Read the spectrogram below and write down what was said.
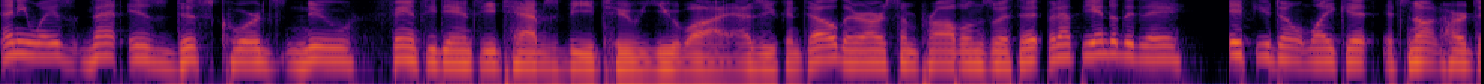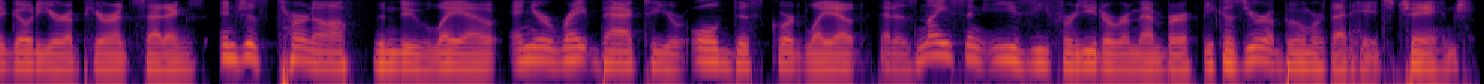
anyways, that is Discord's new fancy dancy tabs v2 UI. As you can tell, there are some problems with it, but at the end of the day, If you don't like it, it's not hard to go to your appearance settings and just turn off the new layout, and you're right back to your old Discord layout that is nice and easy for you to remember because you're a boomer that hates change.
